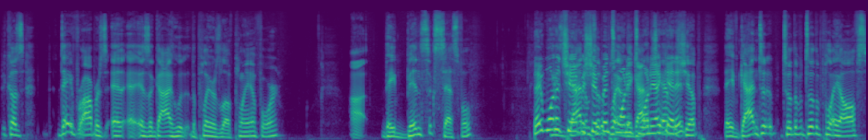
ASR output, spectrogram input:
because Dave Roberts is a guy who the players love playing for. Uh, they've been successful. they won a He's to championship in play- they got a 2020. I get it. They've gotten to to the to the playoffs,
